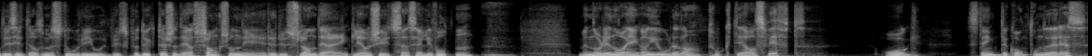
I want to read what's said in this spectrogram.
Og de sitter også med store jordbruksprodukter, så det å sanksjonere Russland det er egentlig å skyte seg selv i foten. Mm. Men når de nå en gang gjorde det, da, tok de av Swift og stengte kontoene deres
